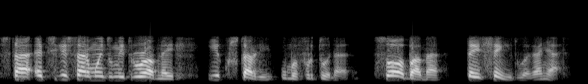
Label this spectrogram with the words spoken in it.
está a desgastar muito Mitt Romney e a custar-lhe uma fortuna. Só Obama tem saído a ganhar.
